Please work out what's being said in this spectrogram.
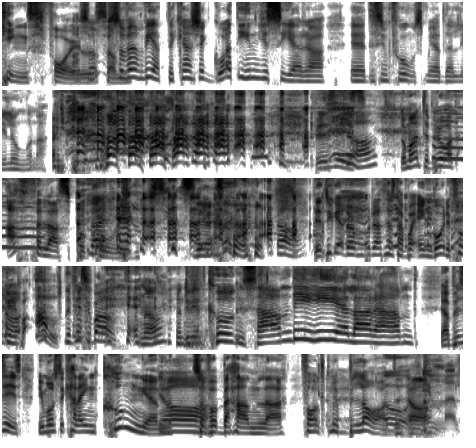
Kingsfoil. Alltså, som... Så vem vet, det kanske går att injicera eh, desinfektionsmedel i lungorna. Precis. Ja. De har inte provat Athelas på covid. Ja, Det tycker jag de borde testa på en gång. Det funkar ju på allt. det funkar på allt. Ja. Men du vet, kungshand i hela hand. ja, precis. Vi måste kalla in kungen Ja. som får behandla... Folk med blad. Himmel.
